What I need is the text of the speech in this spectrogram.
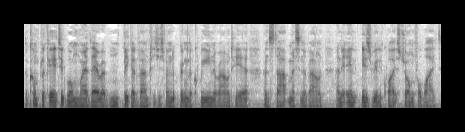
The complicated one where there are big advantages when they bring the queen around here and start messing around and it is really quite strong for white.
